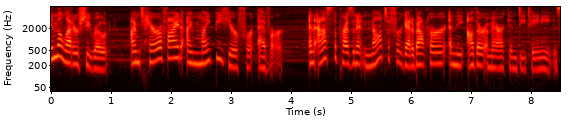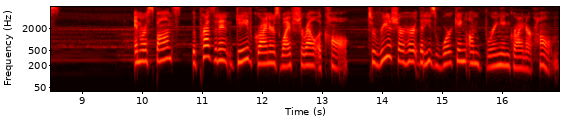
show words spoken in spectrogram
In the letter, she wrote, I'm terrified I might be here forever, and asked the president not to forget about her and the other American detainees. In response, the president gave Griner's wife Cherelle a call to reassure her that he's working on bringing Griner home.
